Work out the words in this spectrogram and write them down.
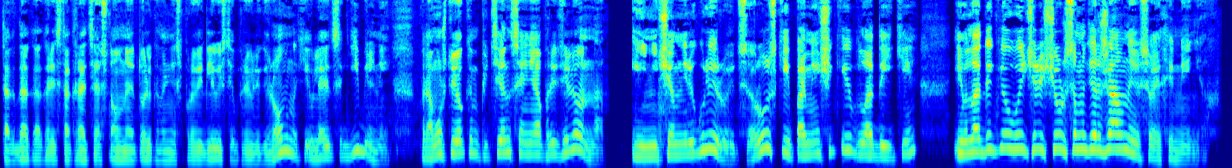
тогда как аристократия, основанная только на несправедливости привилегированных, является гибельной, потому что ее компетенция неопределенна и ничем не регулируется. Русские помещики, владыки и владыки, увы, чересчур самодержавные в своих имениях.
